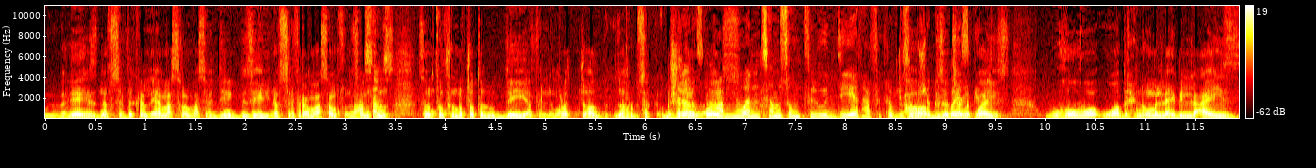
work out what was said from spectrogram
ويبقى جاهز نفس الفكرة اللي هي مثلا مع سيف الدين الجزيري نفس الفكرة مع سامسون مع سامسون سامسون. سامسون في الماتشات الودية في الإمارات ظهر- ظهر بشك- بشكل كويس. عموما سامسون في الوديات على فكرة بيظهر آه بشكل كويس كويس. وهو واضح إن هو من اللعيب اللي عايز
